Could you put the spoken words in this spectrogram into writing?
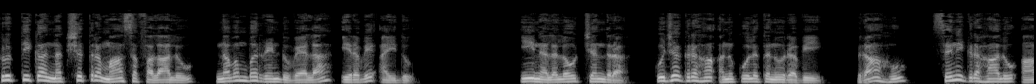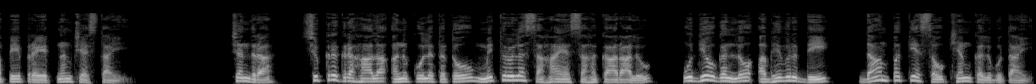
కృత్తిక నక్షత్ర మాస ఫలాలు నవంబర్ రెండు వేల ఇరవై ఐదు. ఈ నెలలో చంద్ర కుజగ్రహ అనుకూలతను రవి రాహు శని గ్రహాలు ఆపే ప్రయత్నం చేస్తాయి. చంద్ర శుక్రగ్రహాల అనుకూలతతో మిత్రుల సహాయ సహకారాలు ఉద్యోగంలో అభివృద్ధి దాంపత్య సౌఖ్యం కలుగుతాయి.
